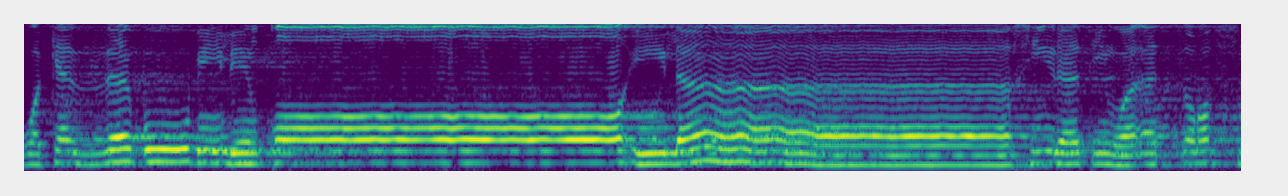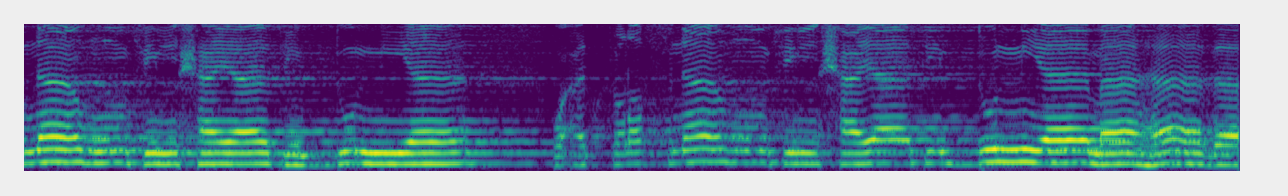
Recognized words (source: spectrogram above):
وكذبوا بلقاء الآخرة وأترفناهم في الحياة الدنيا وأترفناهم في الحياة الدنيا ما هذا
